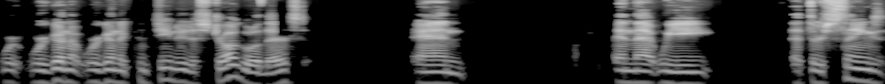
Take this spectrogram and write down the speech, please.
we're, we're gonna we're gonna continue to struggle with this and and that we that there's things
